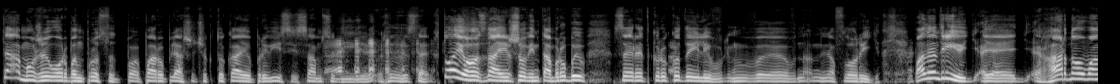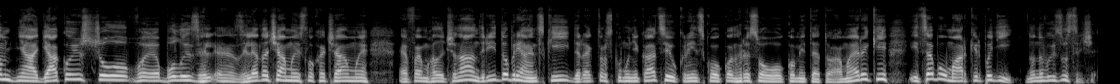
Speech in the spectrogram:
Та може Орбан просто па- пару пляшечок токаю привіз і сам собі. е, Хто його знає, що він там робив серед крокодилів на- Флориді? Пане Андрію, е, гарного вам дня. Дякую, що ви були з гл- з глядачами і слухачами ФМ Галичина. Андрій Добрянський, директор з комунікації Українського конгресового комітету Америки. І це був маркер подій. До нових зустрічей.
